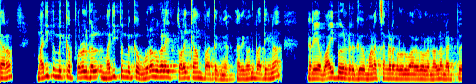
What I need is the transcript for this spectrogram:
நேரம் மதிப்புமிக்க பொருள்கள் மதிப்புமிக்க உறவுகளை தொலைக்காமல் பார்த்துக்குங்க. அதுக்கு வந்து பார்த்திங்கன்னா நிறைய வாய்ப்புகள் இருக்குது மனச்சங்கடங்கள் உருவாகிறது உள்ள நல்ல நட்பு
